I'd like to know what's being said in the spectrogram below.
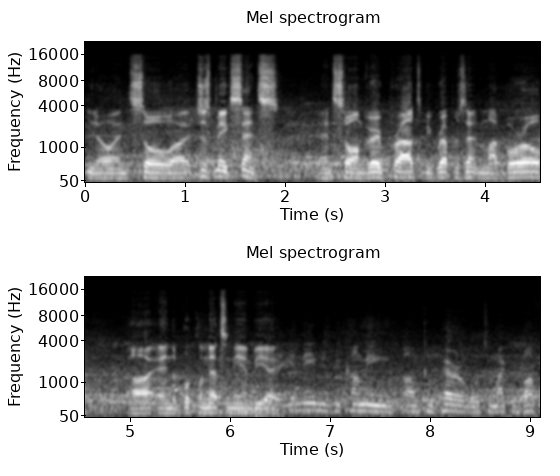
you know, and so uh, it just makes sense. And so I'm very proud to be representing my borough uh, and the Brooklyn Nets in the NBA. Your name is becoming um, comparable to Michael Buffer.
